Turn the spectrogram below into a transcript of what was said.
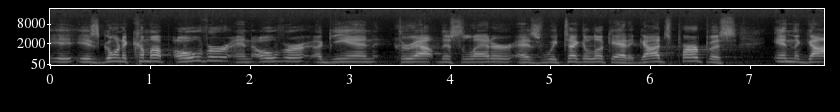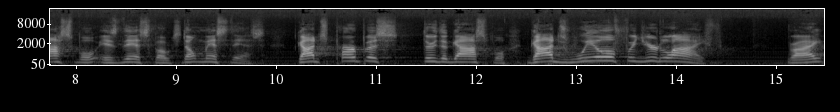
is going to come up over and over again throughout this letter as we take a look at it. God's purpose in the gospel is this, folks. Don't miss this. God's purpose through the gospel, God's will for your life, right,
